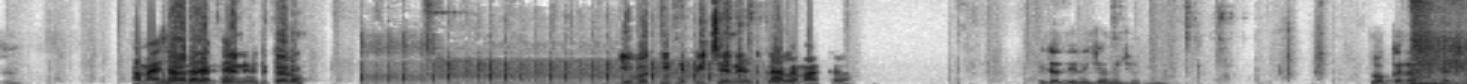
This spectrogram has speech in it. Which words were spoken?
हमारे सामने राइट में नेड करो। ये बग्गी के पीछे नेड करो पे मार्क करो। जल्दी नीचे नीचे स्मोक कर रहा है अच्छा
